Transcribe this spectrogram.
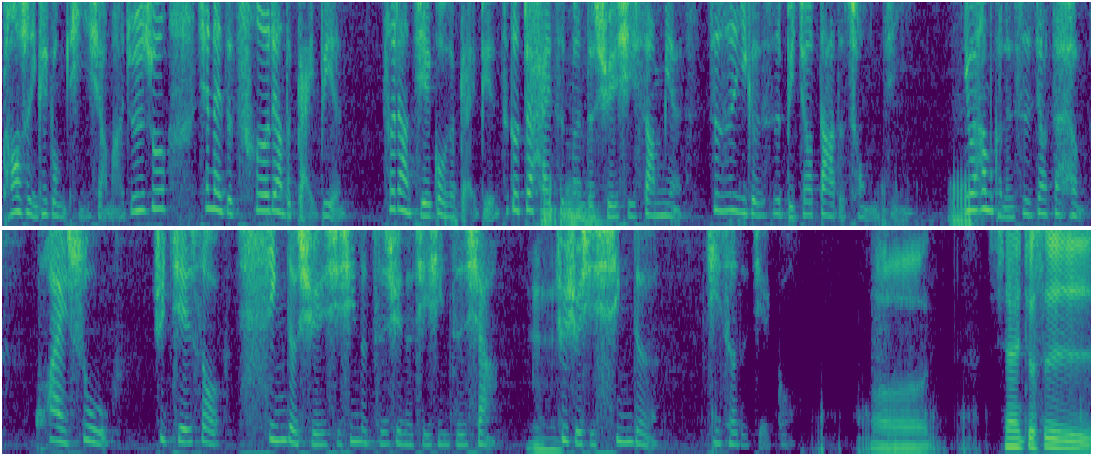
康老师你可以给我们提一下吗？就是说现在的车辆的改变。车辆结构的改变，这个对孩子们的学习上面是不是一个是比较大的冲击？因为他们可能是要在很快速去接受新的学习、新的资讯的情形之下，嗯，去学习新的机车的结构。呃，现在就是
